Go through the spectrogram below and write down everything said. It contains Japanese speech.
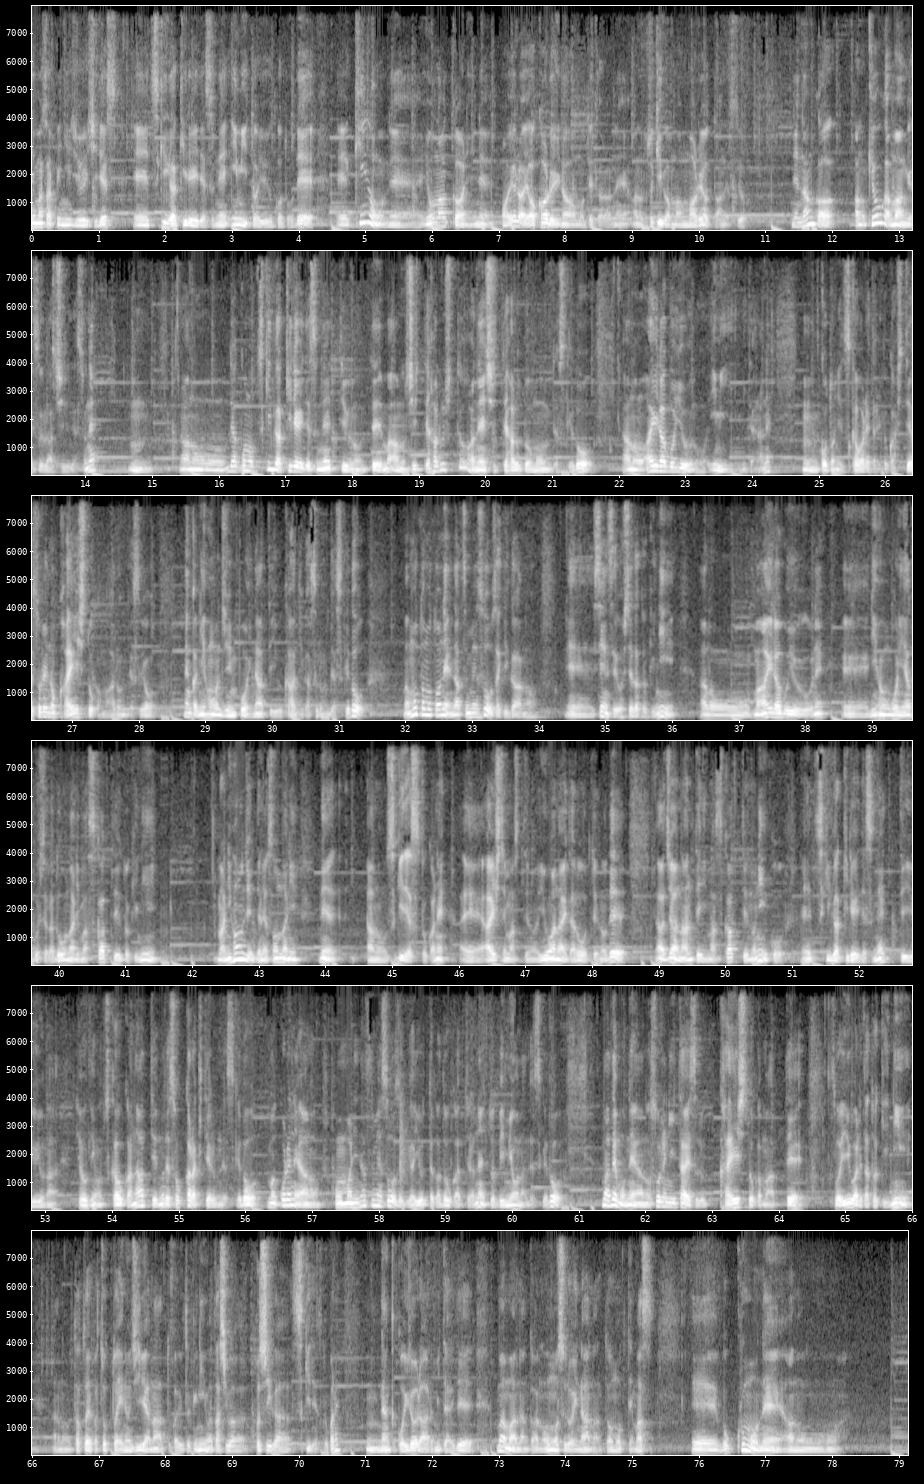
い、まさぴ21です、えー、月が綺麗ですね。意味ということで、えー、昨日ね夜中にねあえらい明るいな思ってたらねあの月がまん丸やったんですよ。でなんかあの今日が満月らしいですね。うん。あのでこの月が綺麗ですねっていうのって、まあ、あの知ってはる人はね知ってはると思うんですけど「あの I love you」の意味みたいなね。うん、ことに使われたりとかしてそれの返しとかもあるんですよ。なんか日本人っぽいなっていう感じがするんですけどもともとね夏目漱石があの、えー、先生をしてた時に「あのーまあ、I love you」をね、えー、日本語に訳したらどうなりますかっていう時に、まあ、日本人ってねそんなにねあの好きですとかね、えー、愛してますっていうのは言わないだろうっていうのであじゃあ何て言いますかっていうのにこう、えー、月が綺麗ですねっていうような表現を使おうかなっていうのでそこから来てるんですけど、まあ、これねあのほんまに夏目漱石が言ったかどうかっていうのはねちょっと微妙なんですけどまあでもねあのそれに対する返しとかもあってそう言われた時にあの例えばちょっと NG やなとかいう時に私は星が好きですとかね、うん、なんかこういろいろあるみたいでまあまあなんかあの面白いななんて思ってます。えー、僕もねあの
